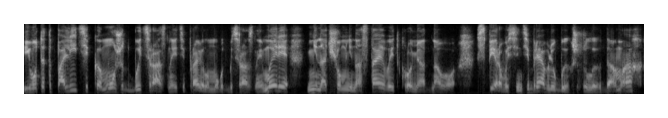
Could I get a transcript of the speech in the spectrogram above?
И вот эта политика может быть разная. Эти правила могут быть разные. Мэрия ни на чем не настаивает, кроме одного. С 1 сентября в любых жилых домах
